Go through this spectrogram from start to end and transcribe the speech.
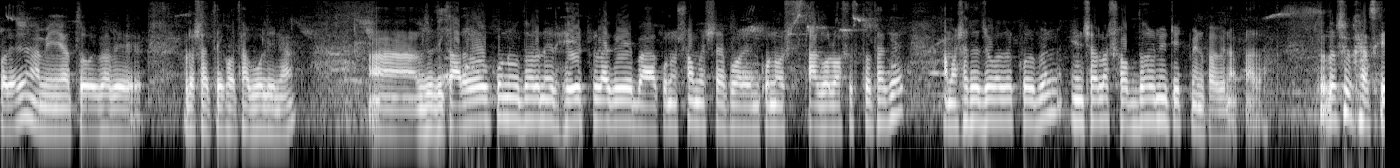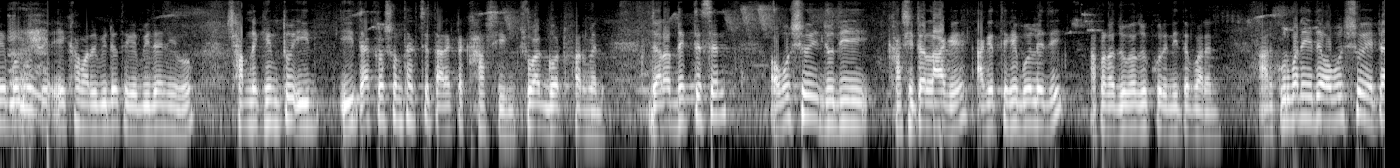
করে, আমি এত ওইভাবে ওর সাথে কথা বলি না। যদি কারও কোনো ধরনের হেল্প লাগে বা কোনো সমস্যায় পড়েন, কোনো ছাগল অসুস্থ থাকে, আমার সাথে যোগাযোগ করবেন। ইনশাল্লাহ সব ধরনের ট্রিটমেন্ট পাবেন আপনারা। তো দর্শক, আজকে এই পর্যন্ত এই খামারের ভিডিও থেকে বিদায় নিব। সামনে কিন্তু ঈদ ঈদ আকর্ষণ থাকছে, তার একটা খাসি সুয়াগ গড ফার্মের। যারা দেখতেছেন, অবশ্যই যদি খাসিটা লাগে, আগের থেকে বলে দিই, আপনারা যোগাযোগ করে নিতে পারেন। আর কুরবানি ঈদে অবশ্যই এটা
